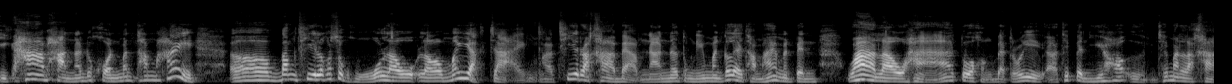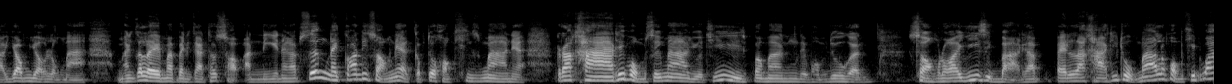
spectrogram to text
อีก 5,000นะทุกคนมันทำให้บางทีเราก็สึกโหเราเราไม่อยากจ่ายที่ราคาแบบนั้นนะตรงนี้มันก็เลยทำให้มันเป็นว่าเราหาตัวของแบตเตอรี่ที่เป็นยี่ห้ออื่น ที่มันราคาย่อมเยาลงมา มันก็เลยมาเป็นการทดสอบอันนี้นะครับ ซึ่งในก้อนที่2เนี่ยกับตัวของ Kingsma เนี่ยราคาที่ผมซื้อมาอยู่ที่ประมาณเดี๋ยวผมดูกัน 220 บาทครับเป็นราคาที่ถูกมากแล้วผมคิดว่า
